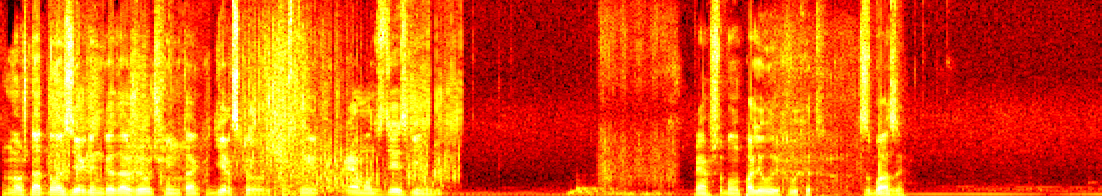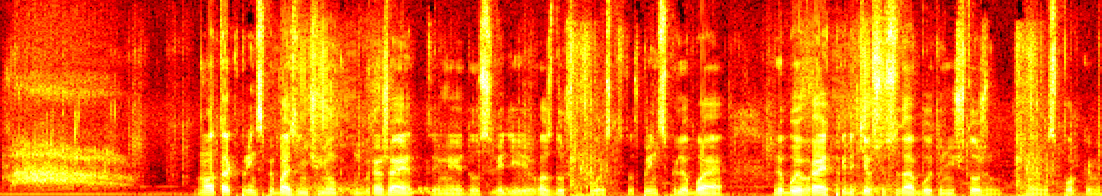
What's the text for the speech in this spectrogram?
Можно одного зерлинга даже очень так дерзкого установить прямо вот здесь где-нибудь. Прям, чтобы он полил их выход с базы. Ну а так, в принципе, базе ничего не угрожает, имею в виду, среди воздушных войск. Тут, в принципе, любая, Любой враг, прилетевший сюда, будет уничтожен моими спорками.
